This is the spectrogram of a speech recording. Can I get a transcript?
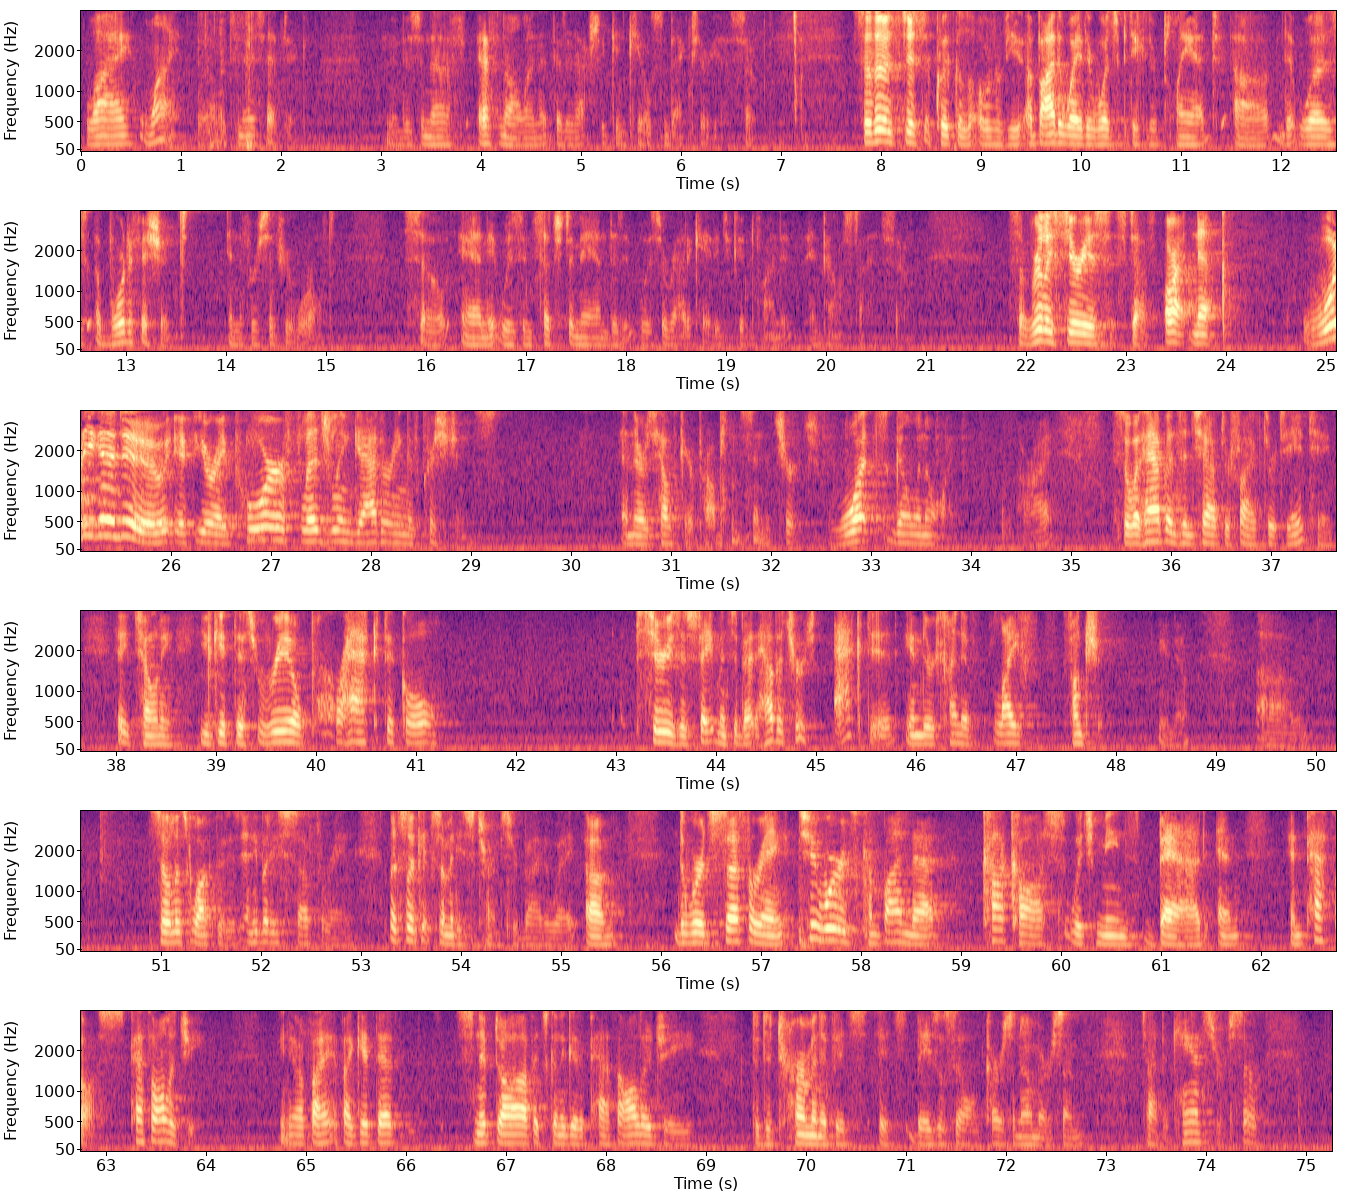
Why wine? Well, it's an antiseptic. You know, there's enough ethanol in it that it actually can kill some bacteria. So, so there's just a quick little overview. Uh, by the way, there was a particular plant uh, that was abortifacient in the first century world. So, and it was in such demand that it was eradicated. You couldn't find it in Palestine. So, so really serious stuff. All right, now, what are you going to do if you're a poor fledgling gathering of Christians and there's healthcare problems in the church? What's going on? All right. So, what happens in chapter 5, 13, 18? Hey, Tony, you get this real practical series of statements about how the church acted in their kind of life function, you know. Um, so let's walk through this. Anybody suffering? Let's look at some of these terms here, by the way. Um, the word suffering, two words combine that kakos, which means bad, and, and pathos, pathology. You know, if I, if I get that snipped off, it's going to get a pathology to determine if it's, it's basal cell carcinoma or some type of cancer. So,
